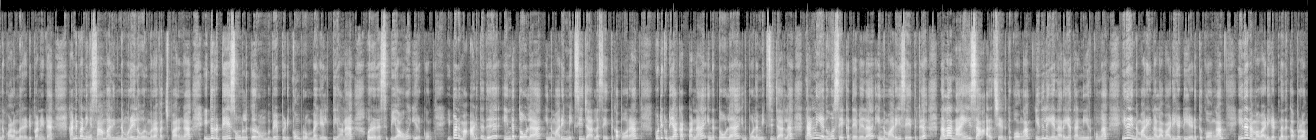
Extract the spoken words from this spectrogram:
இந்த குழம்பு ரெடி பண்ணிட்டேன். கண்டிப்பாக நீங்கள் சாம்பார் இந்த முறையில் ஒரு முறை வச்சு பாருங்கள் இதோட டேஸ்ட் உங்களுக்கு ரொம்பவே பிடிக்கும் ரொம்ப ரொம்ப ஹெல்த்தியான ஒரு ரெசிபியாகவும் இருக்கும். இப்போ நம்ம அடுத்தது இந்த தோலை இந்த மாதிரி மிக்ஸி ஜாரில் சேர்த்துக்க போகிறேன் குட்டி குட்டியாக கட் பண்ண இந்த தோலை இது போல் மிக்ஸி ஜாரில் தண்ணி எதுவும் சேர்க்க தேவையில்லை. இந்த மாதிரி சேர்த்துட்டு நல்லா நைஸாக அரைச்சி எடுத்துக்கோங்க. இதுலேயே நிறைய தண்ணி இருக்குங்க. இதை இந்த மாதிரி நல்லா வடிகட்டி எடுத்துக்கோங்க. இதை நம்ம வடிகட்டினதுக்கப்புறம்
